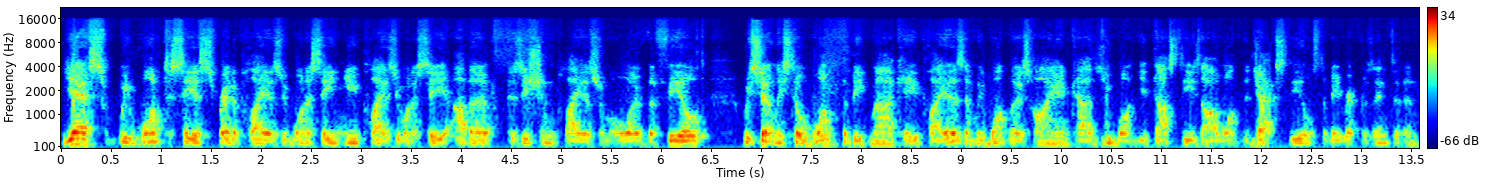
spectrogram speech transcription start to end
yes, we want to see a spread of players. We want to see new players. We want to see other position players from all over the field. We certainly still want the big marquee players and we want those high end cards. You want your Dusties. I want the Jack Steeles to be represented and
